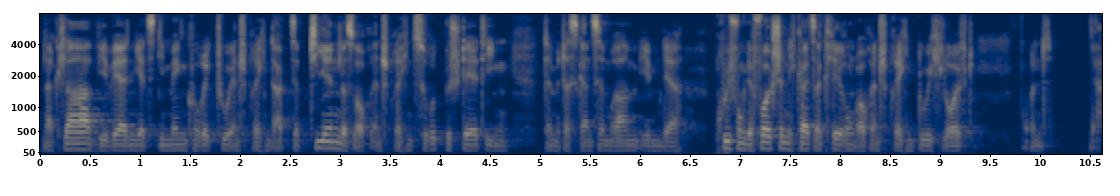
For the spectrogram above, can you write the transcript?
na klar, wir werden jetzt die Mengenkorrektur entsprechend akzeptieren, das auch entsprechend zurückbestätigen, damit das Ganze im Rahmen eben der Prüfung der Vollständigkeitserklärung auch entsprechend durchläuft. Und ja,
